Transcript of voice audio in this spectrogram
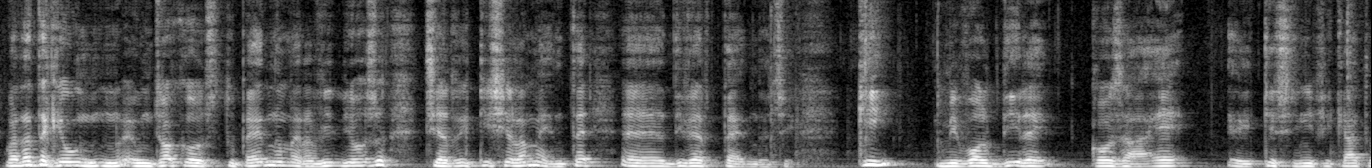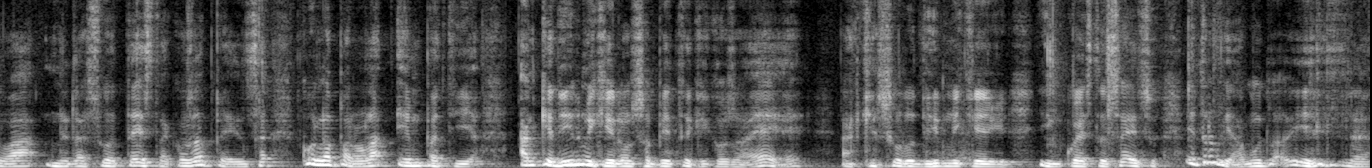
Guardate che un, è un gioco stupendo, meraviglioso, ci arricchisce la mente eh, divertendoci. Chi mi vuol dire cosa è eh, che significato ha nella sua testa, cosa pensa, con la parola empatia. Anche dirmi che non sapete che cosa è, eh? anche solo dirmi che in questo senso. E troviamo, il,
